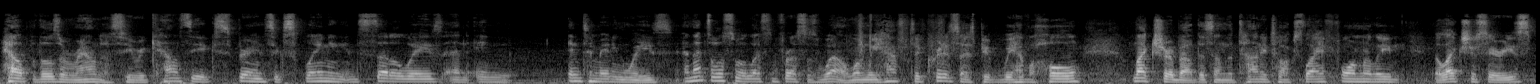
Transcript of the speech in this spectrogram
help those around us. He recounts the experience, explaining in subtle ways and in intimating ways. And that's also a lesson for us as well. When we have to criticize people, we have a whole lecture about this on the Tani Talks Life, formerly the lecture series.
